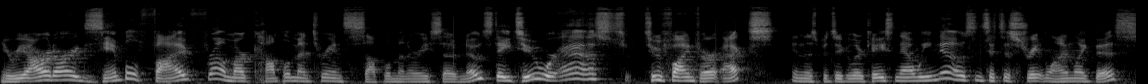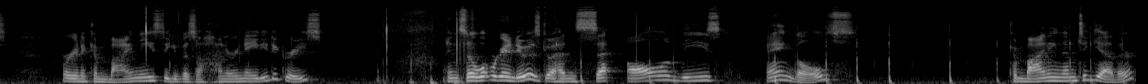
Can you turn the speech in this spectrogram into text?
Here we are at our example five from our complementary and supplementary set of notes. Day two, we're asked to find for x in this particular case. Now we know since it's a straight line like this, we're going to combine these to give us 180 degrees. And so what we're going to do is go ahead and set all of these angles, combining them together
